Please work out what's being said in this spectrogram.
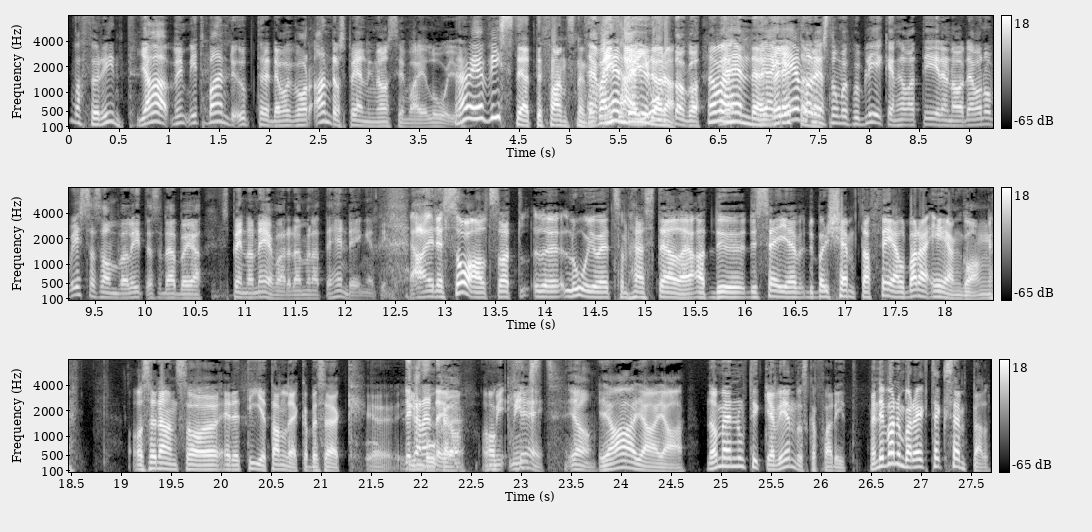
Varför inte? Ja, mitt band uppträdde, var vår andra spelning någonsin var i Lojo. Ja, jag visste att det fanns något. Nej, vad hände nu då? då? Något. Ja, vad hände? Jag, jag jävlades nog med publiken hela tiden och det var nog vissa som var lite sådär började spänna nävar där men att det hände ingenting. Ja, är det så alltså att uh, Lojo är ett sånt här ställe att du, du säger, du börjar skämta fel bara en gång och sedan så är det tio tandläkarbesök uh, Det kan hända, ja. Okay. Minst. Ja, ja, ja. ja. No, men nu tycker jag vi ändå ska fara dit. Men det var nog bara ett exempel.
